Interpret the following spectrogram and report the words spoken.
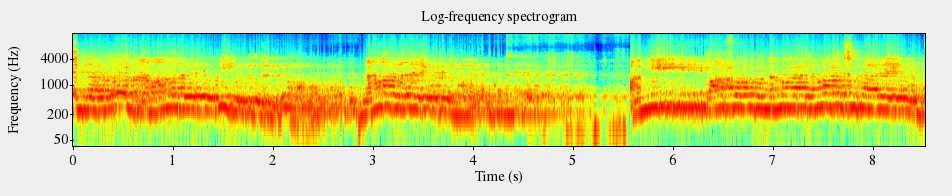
সেটা হলো নামাজের প্রতি গুরুত্ব দিতে হবে। নামাজ আদায় করতে হবে। আমি পাঁচ ওয়াক্ত নামাজ জামাতের সাথে আদায় করব।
